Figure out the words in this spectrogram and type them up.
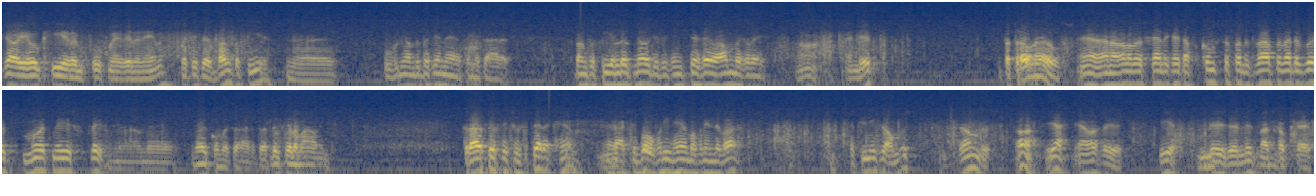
Zou je ook hier een proef mee willen nemen? Wat is dat, bankpapier? Nee, hoeven niet aan te beginnen, commissaris. Bankpapier lukt nooit, het is in te veel handen geweest. Oh, en dit? Patroonhuls? Ja, naar alle waarschijnlijkheid afkomstig van het wapen waar de moord mee is gepleegd. Nou, nee, nee, commissaris, dat lukt helemaal niet. Kruidlucht is zo sterk, hè? Dan raakt ze bovendien helemaal van in de war. Hebt u niks anders? Iets anders. Oh, ja, ja, wacht even. Hier, deze lidmaatschapkaart.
